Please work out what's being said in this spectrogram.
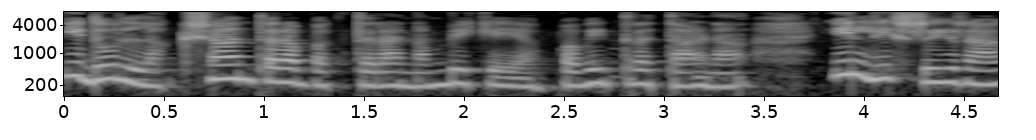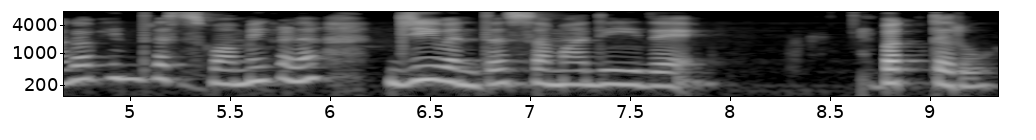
ಇದು ಲಕ್ಷಾಂತರ ಭಕ್ತರ ನಂಬಿಕೆಯ ಪವಿತ್ರ ತಾಣ. ಇಲ್ಲಿ ಶ್ರೀ ರಾಘವೇಂದ್ರ ಸ್ವಾಮಿಗಳ ಜೀವಂತ ಸಮಾಧಿ ಇದೆ. ಭಕ್ತರು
